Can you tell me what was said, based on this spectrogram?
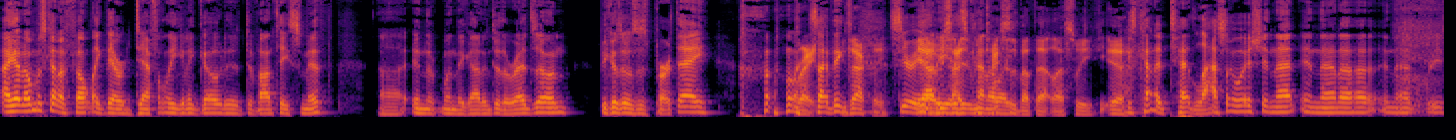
I had almost kind of felt like they were definitely going to go to DeVonta Smith uh, in the when they got into the red zone because it was his birthday. Right. so I think exactly. Sirianni yeah, we, is kind of like about that last week. Yeah. he's kind of Ted Lasso-ish in that in that uh in that re-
